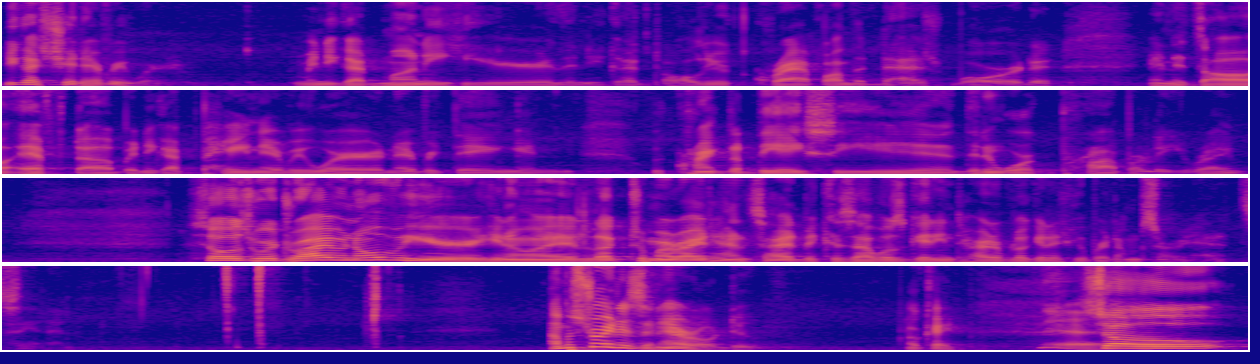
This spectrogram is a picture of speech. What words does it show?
You got shit everywhere. I mean, you got money here, then you got all your crap on the dashboard, and it's all effed up, and you got paint everywhere and everything, and we cranked up the AC, and it didn't work properly, right? So as we're driving over here, you know, I looked to my right hand side because I was getting tired of looking at Hubert. I'm sorry, I had to say that. I'm straight as an arrow, dude. Okay. Yeah. So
